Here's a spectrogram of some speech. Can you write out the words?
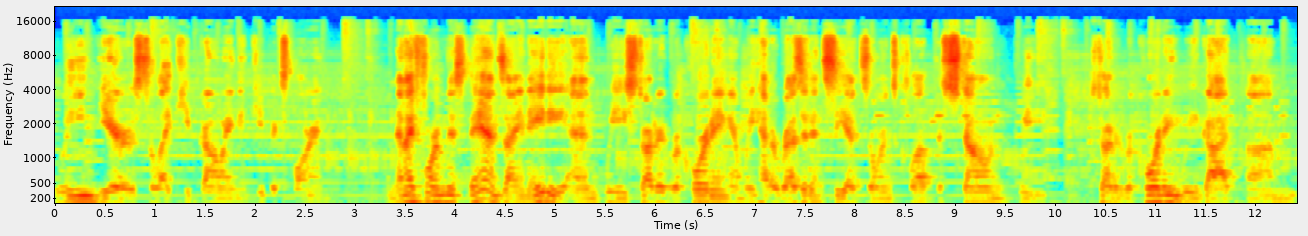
lean years to like keep going and keep exploring. And then I formed this band, Zion 80, and we started recording and we had a residency at Zorn's club, The Stone. We started recording. We got um,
